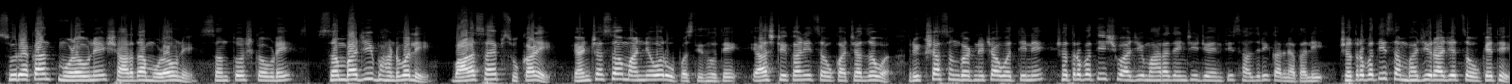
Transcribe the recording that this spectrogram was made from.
सूर्यकांत मुळवणे शारदा मुळवणे संतोष कवडे संभाजी भांडवले बाळासाहेब सुकाळे यांच्यासह मान्यवर उपस्थित होते. याच ठिकाणी चौकाच्या जवळ रिक्षा संघटनेच्या वतीने छत्रपती शिवाजी महाराज यांची जयंती साजरी करण्यात आली. छत्रपती संभाजीराजे चौक येथे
